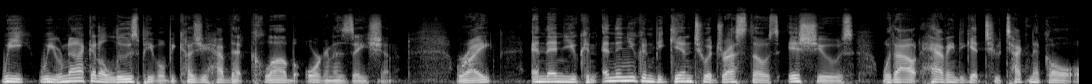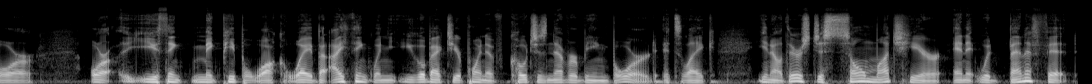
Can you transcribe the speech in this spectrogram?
we we're not going to lose people because you have that club organization, right? And then you can and then you can begin to address those issues without having to get too technical or or you think make people walk away. But I think when you go back to your point of coaches never being bored, it's like, you know, there's just so much here and it would benefit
